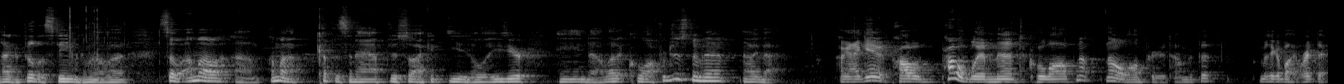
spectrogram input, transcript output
I can feel the steam coming out of it. So I'm gonna, um, I'm gonna cut this in half just so I can eat it a little easier and uh, let it cool off for just a minute. I'll be back. Okay, I gave it probably probably a minute to cool off. Not not a long period of time, but that, I'm gonna take a bite right there.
